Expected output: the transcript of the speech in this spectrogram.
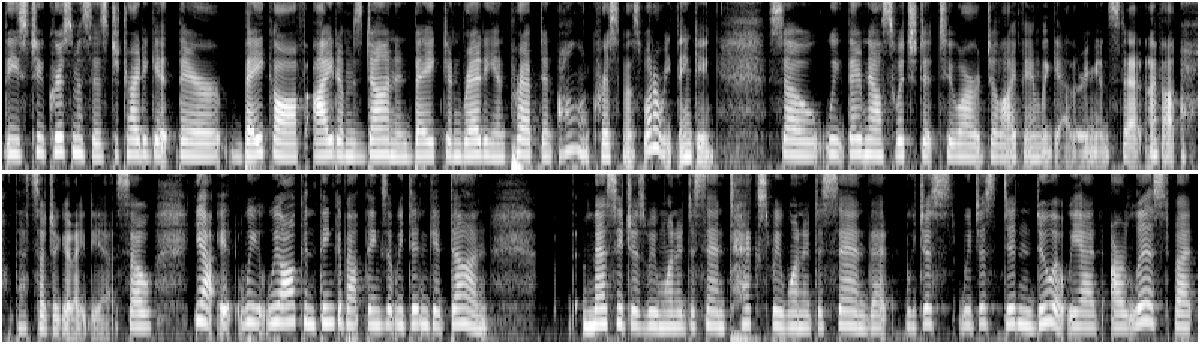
these two Christmases to try to get their bake off items done and baked and ready and prepped and all on Christmas. What are we thinking? So we they've now switched it to our July family gathering instead. I thought, oh, that's such a good idea. So yeah, it we we all can think about things that we didn't get done messages we wanted to send texts we wanted to send that we just we just didn't do it. We had our list but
